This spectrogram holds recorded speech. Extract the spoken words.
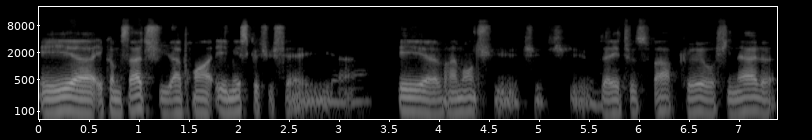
Et, euh, comme ça, tu apprends à aimer ce que tu fais. Et, vraiment, tu, vous allez tous voir qu'au final,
